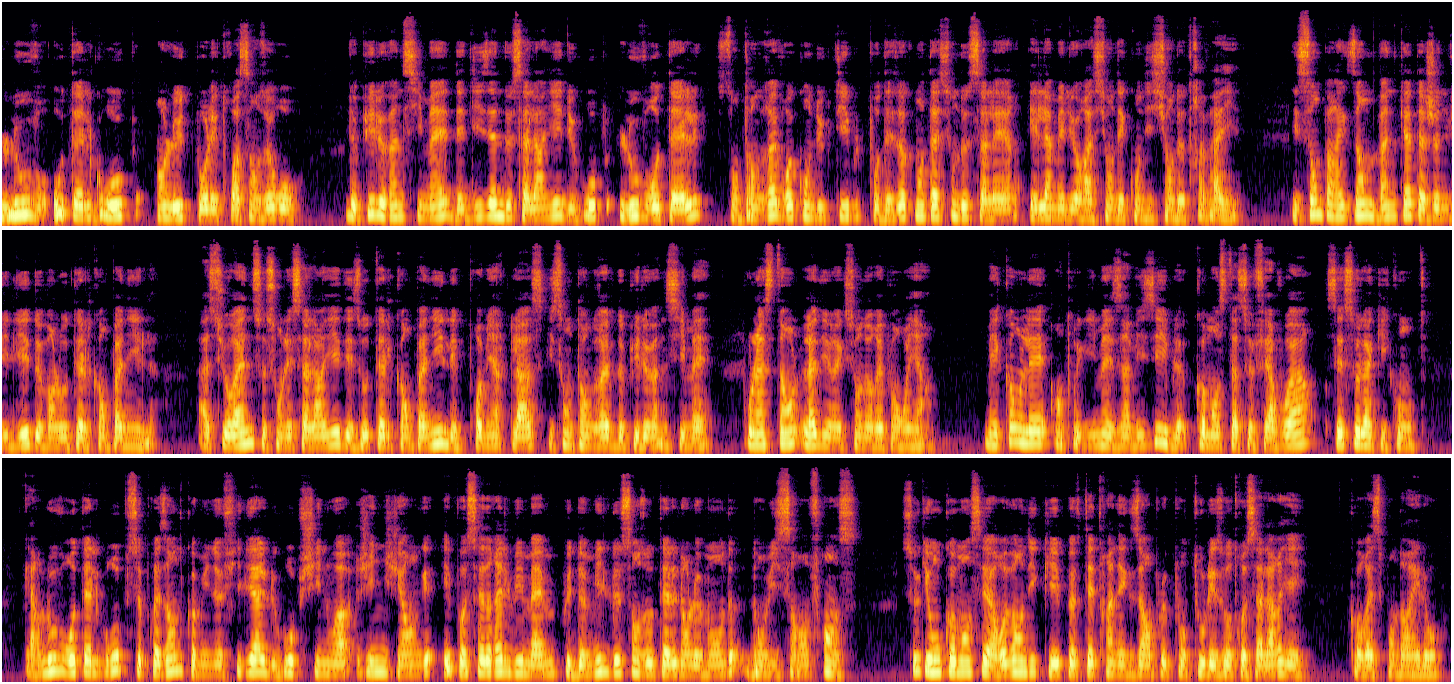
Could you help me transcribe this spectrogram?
Louvre Hôtel Group en lutte pour les 300 euros. Depuis le 26 mai, des dizaines de salariés du groupe Louvre Hôtel sont en grève reconductible pour des augmentations de salaire et l'amélioration des conditions de travail. Ils sont par exemple 24 à Gennevilliers devant l'hôtel Campanile. À Suresnes, ce sont les salariés des hôtels Campanile et première classe qui sont en grève depuis le 26 mai. Pour l'instant, la direction ne répond rien. Mais quand les invisibles commencent à se faire voir, c'est cela qui compte car Louvre Hotel Group se présente comme une filiale du groupe chinois Xinjiang et posséderait lui-même plus de 1200 hôtels dans le monde, dont 800 en France. Ceux qui ont commencé à revendiquer peuvent être un exemple pour tous les autres salariés. Correspondant Hello.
